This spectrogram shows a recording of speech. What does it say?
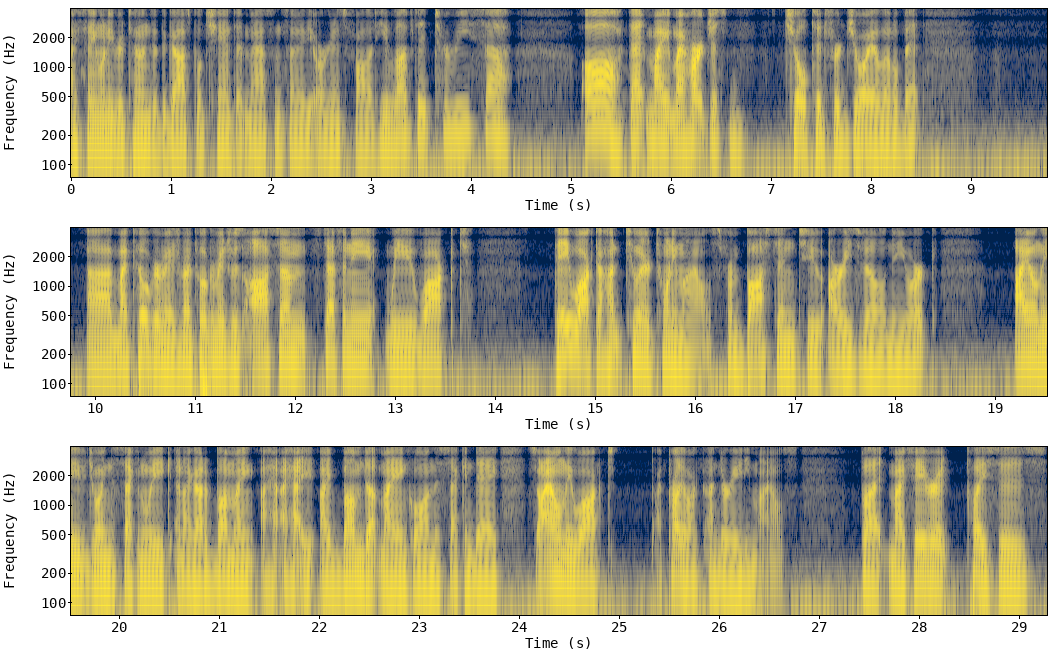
I sang one of your tones at the gospel chant at Mass on Sunday. The organist followed. He loved it, Teresa. Oh, that my, my heart just jolted for joy a little bit. Uh, my pilgrimage. My pilgrimage was awesome, Stephanie. We walked, they walked 220 miles from Boston to Auriesville, New York. I only joined the second week, and I got a bum. I, I, I bummed up my ankle on the second day, so I only walked. I probably walked under 80 miles. But my favorite places.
